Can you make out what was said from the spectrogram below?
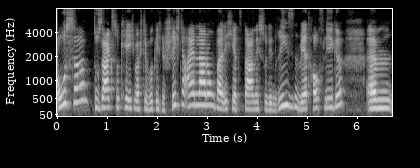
Außer du sagst, okay, ich möchte wirklich eine schlichte Einladung, weil ich jetzt da nicht so den riesen Wert drauf lege. Ähm,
